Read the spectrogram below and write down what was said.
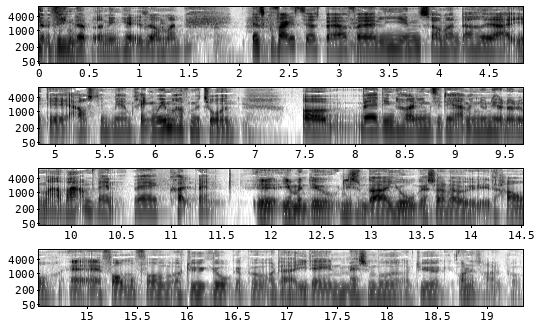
vinterbadning her i sommeren. Jeg skulle faktisk til at spørge, for lige inden sommeren, der havde jeg et øh, afsnit med omkring Wim Hof-metoden. Og hvad er din holdning til det her? Men nu nævner du meget varmt vand. Hvad er koldt vand? Øh, jamen det er jo, ligesom der er yoga, så er der jo et hav af former for at dyrke yoga på, og der er i dag en masse måder at dyrke åndedrættet på.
